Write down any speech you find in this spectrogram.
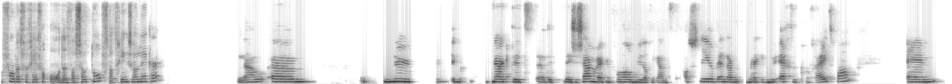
voorbeeld van geven van, oh, dat was zo tof, dat ging zo lekker? Nou, um, nu ik merk uh, dit, deze samenwerking vooral nu dat ik aan het afstuderen ben. Daar merk ik nu echt het profijt van. En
